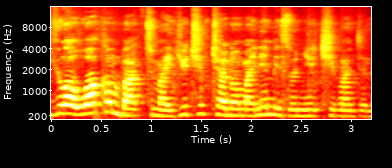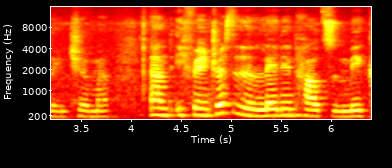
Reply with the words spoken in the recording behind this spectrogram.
You are welcome back to my YouTube channel. My name is Onyechi Evangeline Choma. And if you're interested in learning how to make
